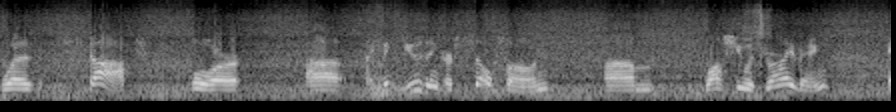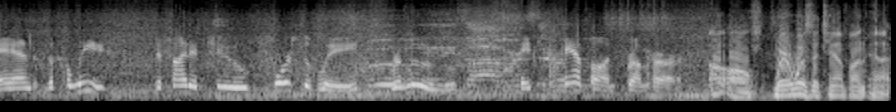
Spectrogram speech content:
was stopped for uh, I think using her cell phone um, while she was driving, and the police decided to forcibly remove a tampon from her. Uh oh. Where was the tampon at,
